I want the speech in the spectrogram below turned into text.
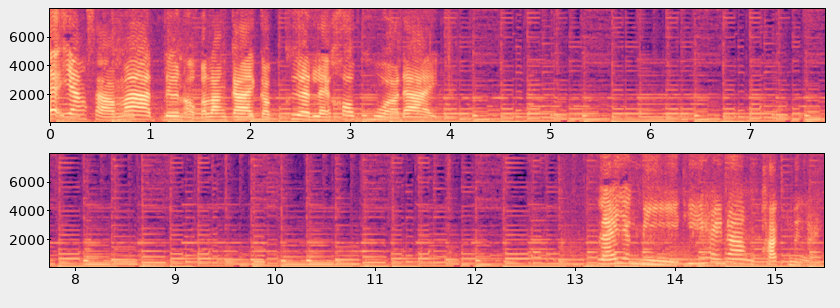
และยังสามารถเดินออกกำลังกายกับเพื่อนและครอบครัวได้และยังมีที่ให้นั่งพักเหนื่อย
